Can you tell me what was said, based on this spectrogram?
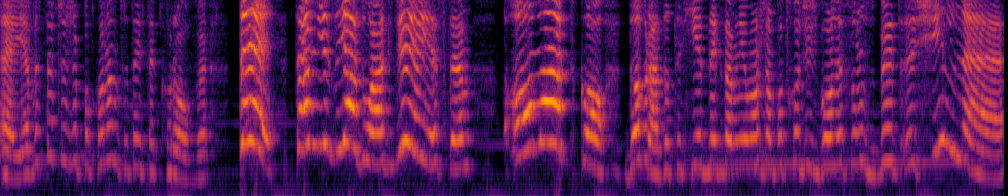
Ej, ja wystarczy, że pokonam tutaj te krowy. Ty! Tam nie zjadła! Gdzie ja jestem? O matko! Dobra, do tych jednych tam nie można podchodzić, bo one są zbyt y, silne.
